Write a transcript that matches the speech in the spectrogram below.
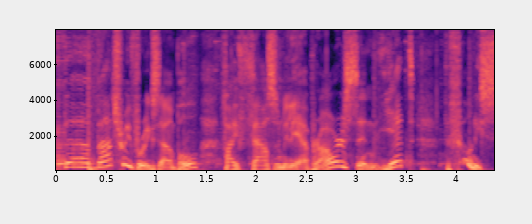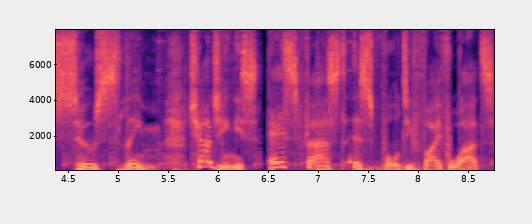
The battery, for example, 5000 mAh, and yet the phone is so slim. Charging is as fast as 45 watts,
